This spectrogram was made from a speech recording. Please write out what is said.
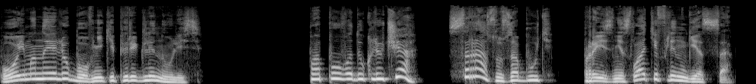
Пойманные любовники переглянулись. «По поводу ключа сразу забудь», произнесла Тифлингесса.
